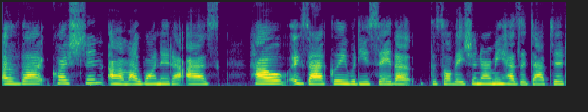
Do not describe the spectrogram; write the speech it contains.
of that question, um, I wanted to ask how exactly would you say that the Salvation Army has adapted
